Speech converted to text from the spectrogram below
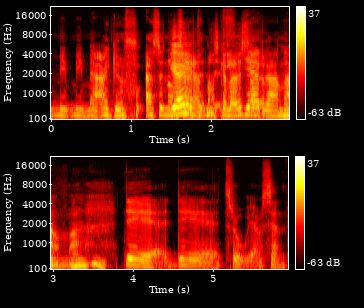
med, med, med aggression, alltså någon ja, ja, man ska lösa det. Mm, mm, mm. det. Det tror jag. Sen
